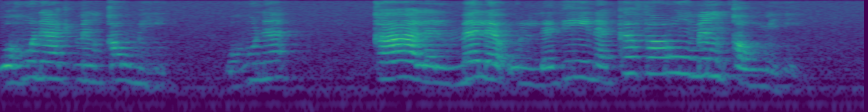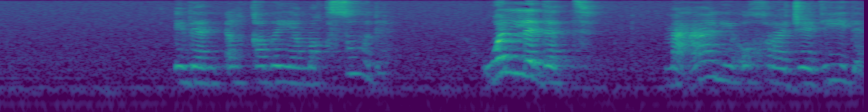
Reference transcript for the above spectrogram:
وهناك من قومه وهنا قال الملأ الذين كفروا من قومه. إذا القضية مقصودة ولدت معاني أخرى جديدة.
